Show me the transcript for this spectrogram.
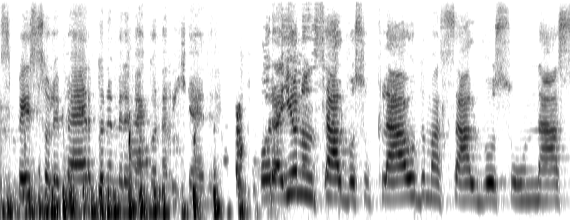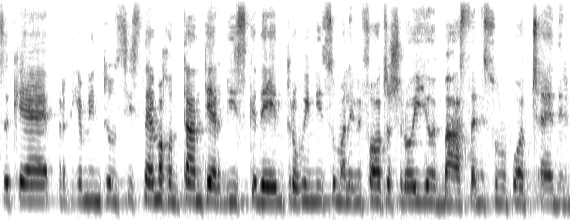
Spesso le perdono e me le vengono a richiedere. Ora io non salvo su cloud, ma salvo su un NAS che è praticamente un sistema con tanti hard disk dentro, quindi insomma le mie foto ce l'ho io e basta, nessuno può accedervi.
